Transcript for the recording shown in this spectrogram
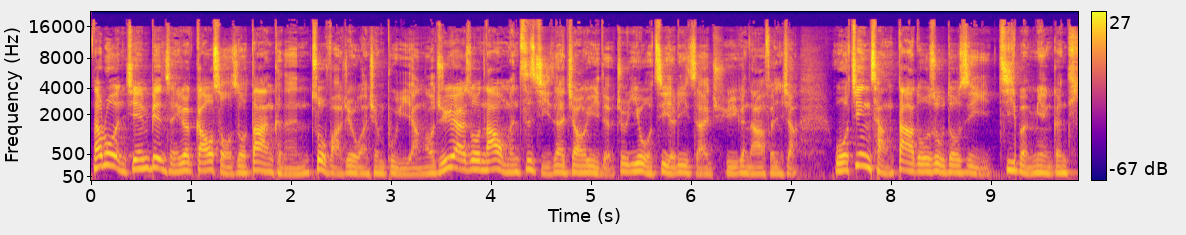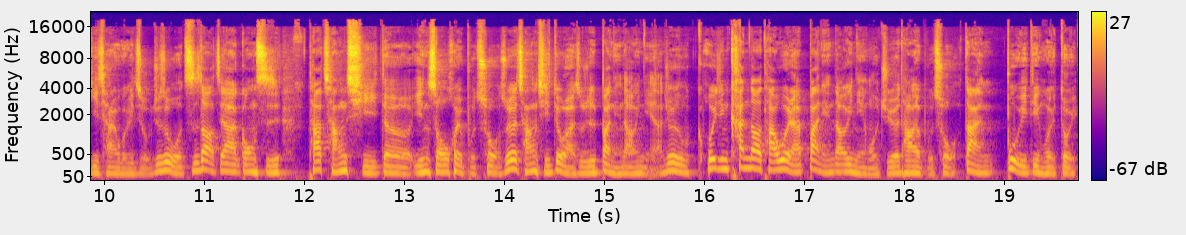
那如果你今天变成一个高手之后，当然可能做法就完全不一样哦。举例来说，拿我们自己在交易的，就以我自己的例子来举例跟大家分享。我进场大多数都是以基本面跟题材为主，就是我知道这家公司它长期的营收会不错，所以长期对我来说就是半年到一年啊，就是我已经看到它未来半年到一年，我觉得它会不错，但不一定会对，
